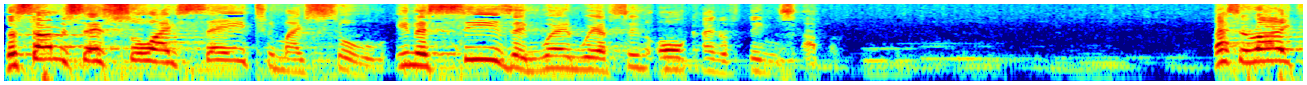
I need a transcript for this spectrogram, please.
The psalmist says, So I say to my soul, in a season when we have seen all kind of things happen. That's the right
